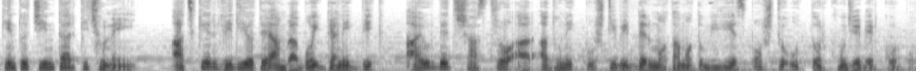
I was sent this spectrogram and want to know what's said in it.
কিন্তু চিন্তার কিছু নেই। আজকের ভিডিওতে আমরা বৈজ্ঞানিক দিক আয়ুর্বেদ শাস্ত্র আর আধুনিক পুষ্টিবিদদের মতামত মিলিয়ে স্পষ্ট উত্তর খুঁজে বের করব।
